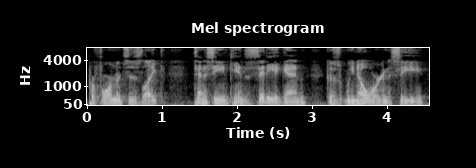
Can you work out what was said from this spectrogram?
performances like Tennessee and Kansas City again because we know we're going to see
